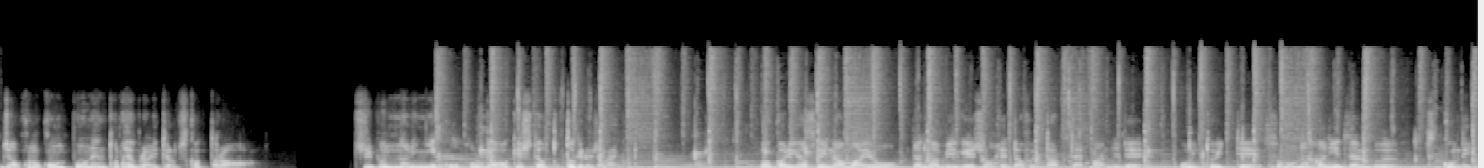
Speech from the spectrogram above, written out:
じゃあこのコンポーネントライブラリっていうのを使ったら、自分なりにこうフォルダ分けして取っとけるじゃないかと。分かりやすい名前をじゃナビゲーションヘッダーフタみたいな感じで置いといてその中に全部突っ込んでいっ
